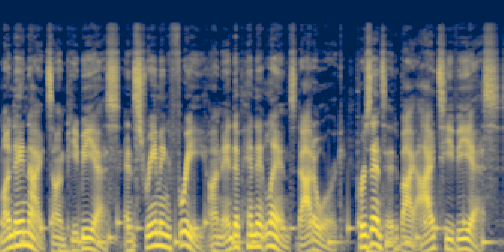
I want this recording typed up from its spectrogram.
Monday nights on PBS and streaming free on independentlens.org. Presented by ITVS.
